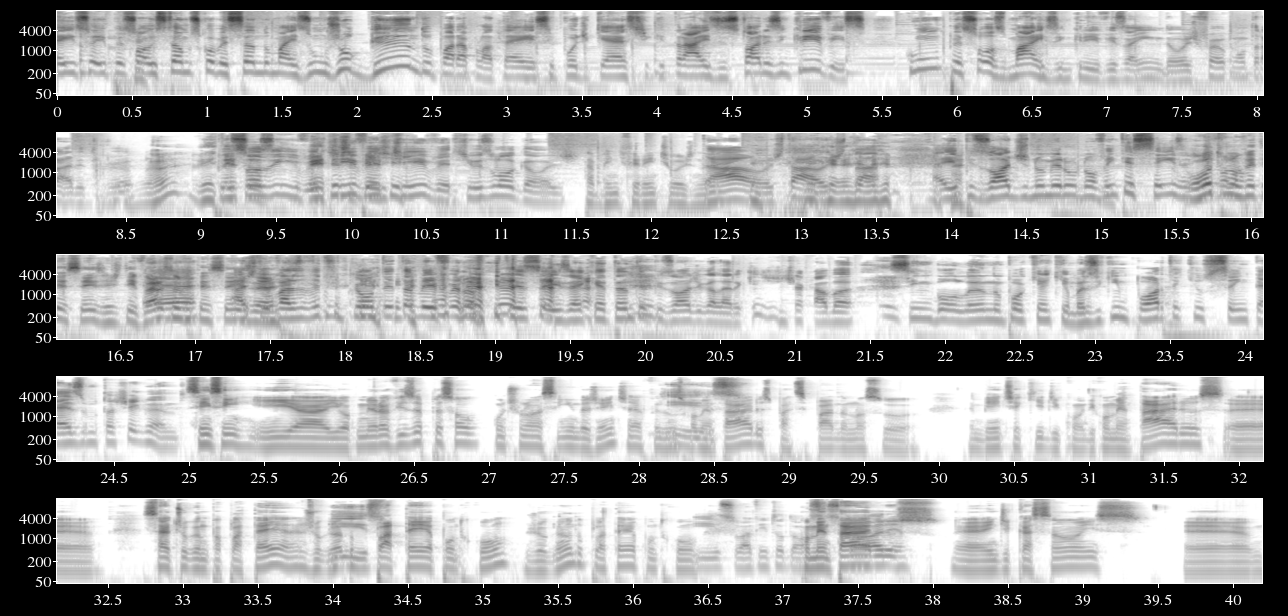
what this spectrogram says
É isso aí, pessoal. Estamos começando mais um Jogando para a Plateia, esse podcast que traz histórias incríveis com pessoas mais incríveis ainda. Hoje foi ao contrário, tu viu? Hã? Pessoas inverti, inverti, inverti o slogan hoje. Tá bem diferente hoje, né? Tá, hoje tá, hoje tá. Aí, episódio número 96. a gente Outro falou- 96, a gente tem vários É, 96, Acho que né? tem vários 96, porque ontem também foi 96. É que é tanto episódio, galera, que a gente acaba se embolando um pouquinho aqui. Mas o que importa é que o centésimo tá chegando. Sim, sim. E, ah, e o primeiro aviso é o pessoal continuar seguindo a gente, né? Fazer uns Isso. comentários, participar do nosso ambiente aqui de, de comentários. É, site jogando pra plateia, né? jogandoplateia.com, jogandoplateia.com. Isso, lá tem toda a Comentários, é, indicações. é,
